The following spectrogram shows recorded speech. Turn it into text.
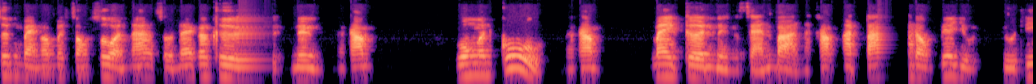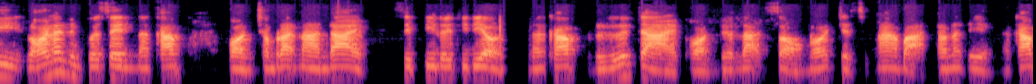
ซึ่งแบ่งออกเป็น 2 ส่วนนะส่วนแรกก็คือ1นะครับวงเงินกู้นะครับไม่เกิน1 0 0 0 0แบาทนะครับ อัตราดอกเบี้ยอยู่อยู่ที่ร้อยละ1%นะครับผ่อนชำระนานได้ 10 ปีเลยทีเดียวนะครับ หรือจ่ายผ่อนเดือนละ 275 บาทเท่านั้นเองนะครับ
